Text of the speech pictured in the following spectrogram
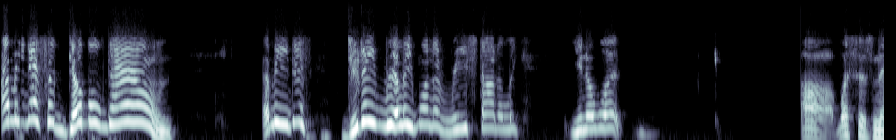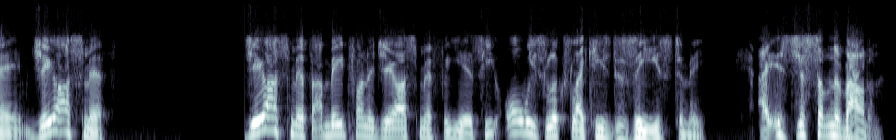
I mean, that's a double down. I mean, do they really want to restart a league? You know what? Uh, what's his name? J.R. Smith. J.R. Smith, I made fun of J.R. Smith for years. He always looks like he's diseased to me. I, it's just something about him.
